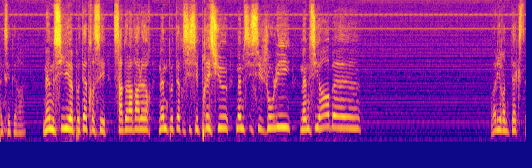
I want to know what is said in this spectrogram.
etc. même si euh, peut-être c'est ça a de la valeur, même peut-être si c'est précieux, même si c'est joli, même si ah ben on va lire un texte.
